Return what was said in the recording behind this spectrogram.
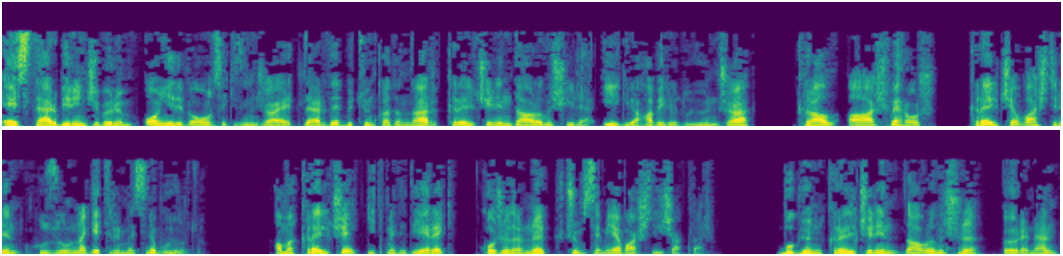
Ester 1. bölüm 17 ve 18. ayetlerde bütün kadınlar kraliçenin davranışıyla ilgili haberi duyunca kral Ahasveroş kraliçe Vaşti'nin huzuruna getirilmesini buyurdu. Ama kraliçe gitmedi diyerek kocalarını küçümsemeye başlayacaklar. Bugün kraliçenin davranışını öğrenen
